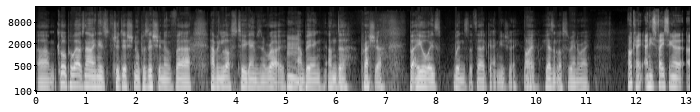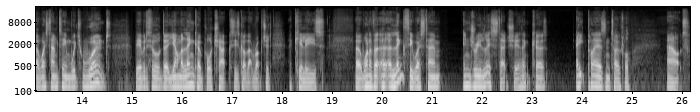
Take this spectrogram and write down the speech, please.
Um, Claude Puel's now in his traditional position of uh, having lost two games in a row Mm. and being under pressure, but he always wins the third game usually. So Right. He hasn't lost three in a row. Okay, and he's facing a, a West Ham team which won't be able to field uh, Yarmolenko, poor chap, because he's got that ruptured Achilles. Uh, one of a, a lengthy West Ham injury list, actually. I think uh, eight players in total out.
